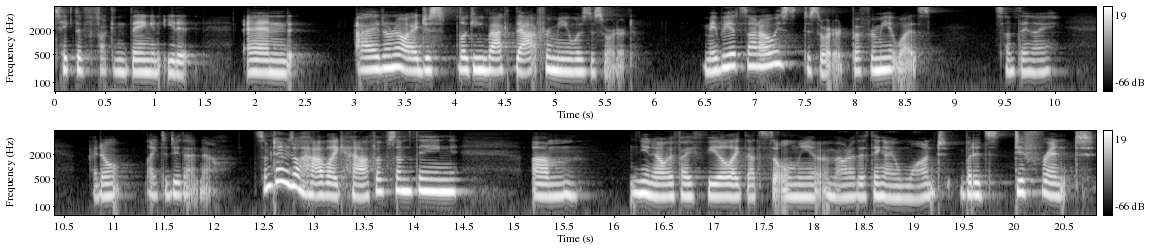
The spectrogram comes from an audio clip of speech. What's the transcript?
take the fucking thing and eat it. And I don't know, I just looking back, that for me was disordered. Maybe it's not always disordered, but for me it was. Something I I don't like to do that now. Sometimes I'll have like half of something um you know, if I feel like that's the only amount of the thing I want, but it's different.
